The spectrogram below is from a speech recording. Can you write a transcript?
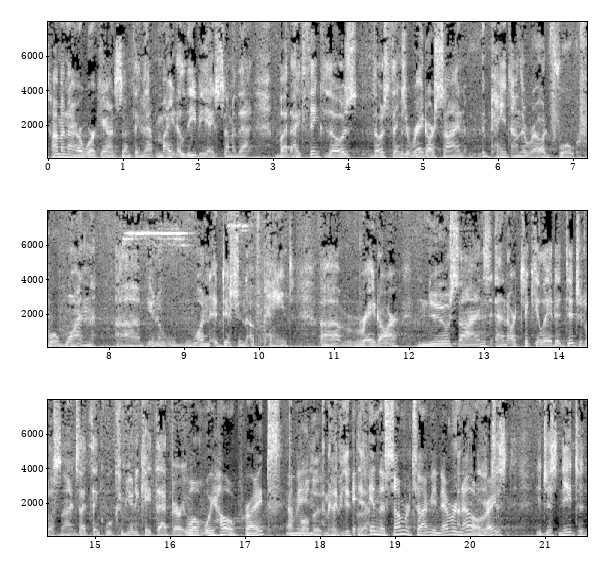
Tom and I are working on something that might alleviate some of that. But I think those those things, a radar sign, paint on the road for for one, um, you know, one edition of paint, um, radar, new signs, and articulated digital signs. I think will communicate that very well. Well, we hope, right? I mean, Well, the- I mean, if you- i- in the summertime, you never I mean, know, you right? Just, you just need to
